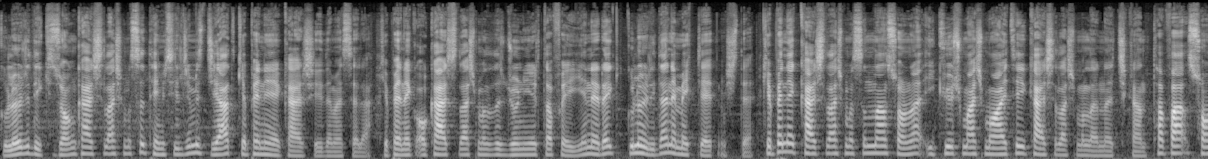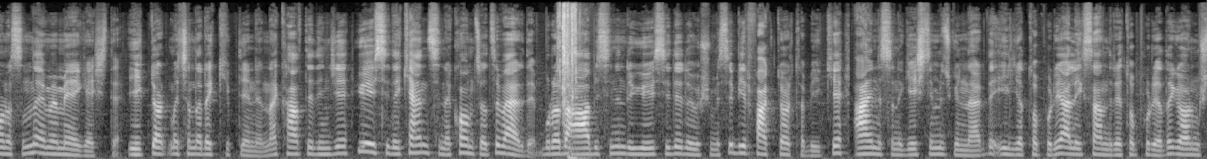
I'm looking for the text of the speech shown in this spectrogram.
Glory'deki son karşılaşması temsilcimiz Cihat Kepenek'e karşıydı mesela. Kepenek o karşılaşmada da Junior Tafa'yı yenerek Glory'den emekli etmişti. Kepenek karşılaşmasından sonra 2-3 maç Muay Thai karşılaşmalarına çıkan Tafa sonrasında MMA'ye geçti. İlk 4 maçında rakiplerini knockout edince UFC'de kendisine kontratı verdi. Burada abisinin de UFC'de dövüşmesi bir faktör tabii ki. Aynısını geçtiğimiz günlerde İlya Topuria, Alexandre Topuria'da görmüştük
